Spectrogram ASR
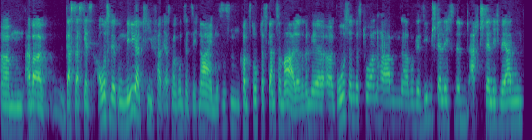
Ähm, aber dass das jetzt Auswirkungen negativ hat, erstmal grundsätzlich nein. Das ist ein Konstrukt, das ganz normal. Also wenn wir äh, große Investoren haben, äh, wo wir siebenstellig sind, achtstellig werden,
